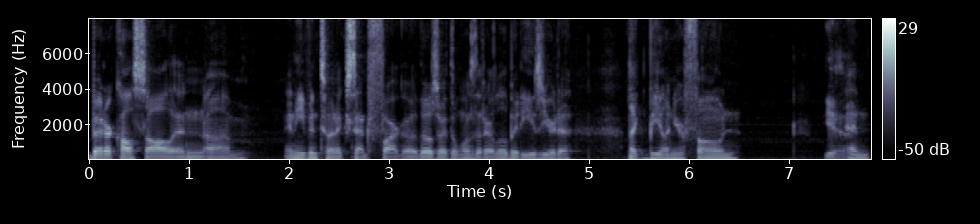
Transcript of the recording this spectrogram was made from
better call saul and um and even to an extent fargo. Those are the ones that are a little bit easier to like be on your phone yeah. and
